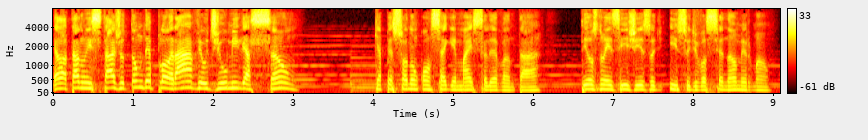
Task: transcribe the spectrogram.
ela está num estágio tão deplorável de humilhação que a pessoa não consegue mais se levantar. Deus não exige isso, isso de você, não, meu irmão.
